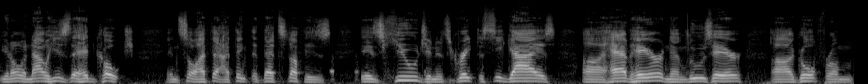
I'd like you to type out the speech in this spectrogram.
you know, and now he's the head coach. And so I, th- I think that that stuff is is huge, and it's great to see guys uh, have hair and then lose hair, uh, go from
